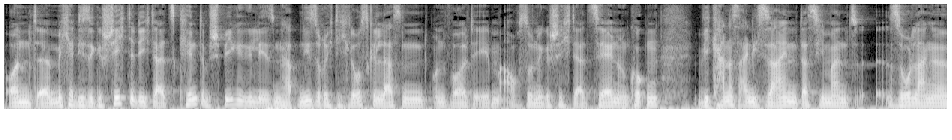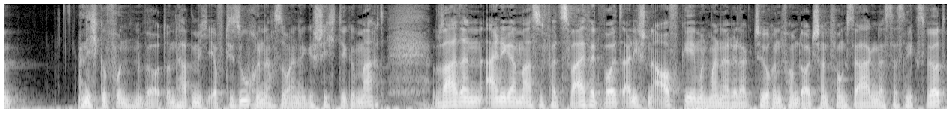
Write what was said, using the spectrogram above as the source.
Und äh, mich hat diese Geschichte, die ich da als Kind im Spiegel gelesen habe, nie so richtig losgelassen und wollte eben auch so eine Geschichte erzählen und gucken, wie kann es eigentlich sein, dass jemand so lange nicht gefunden wird und habe mich auf die Suche nach so einer Geschichte gemacht, war dann einigermaßen verzweifelt, wollte es eigentlich schon aufgeben und meiner Redakteurin vom Deutschlandfunk sagen, dass das nichts wird,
